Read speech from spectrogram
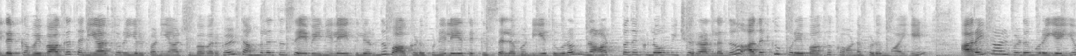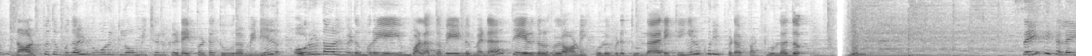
இதற்கமைவாக தனியார் துறையில் பணியாற்றுபவர்கள் தங்களது சேவை நிலையத்திலிருந்து வாக்கெடுப்பு நிலையத்திற்கு செல்ல வேண்டிய தூரம் நாற்பது கிலோமீட்டர் அல்லது அதற்கு குறைவாக காணப்படுமாயின் அரை நாள் விடுமுறையையும் நாற்பது முதல் நூறு கிலோமீட்டருக்கு இடைப்பட்ட தூரமெனில் ஒரு நாள் விடுமுறையையும் வழங்க வேண்டும் என தேர்தல்கள் ஆணைக்குழு விடுத்துள்ள அறிக்கையில் குறிப்பிடப்பட்டுள்ளது. செய்திகளை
